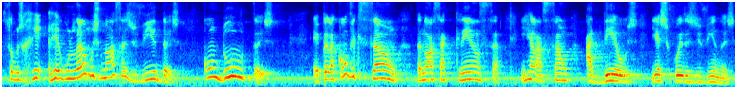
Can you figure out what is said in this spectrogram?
somos re regulamos nossas vidas, condutas, é, pela convicção da nossa crença em relação a Deus e as coisas divinas,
